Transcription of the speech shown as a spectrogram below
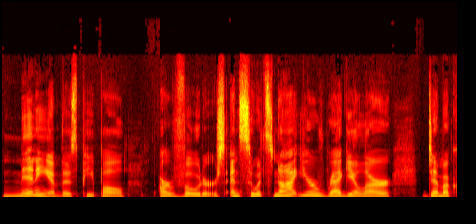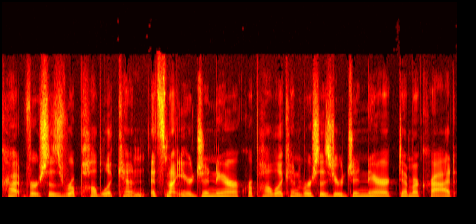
many of those people are voters and so it's not your regular democrat versus republican it's not your generic republican versus your generic democrat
